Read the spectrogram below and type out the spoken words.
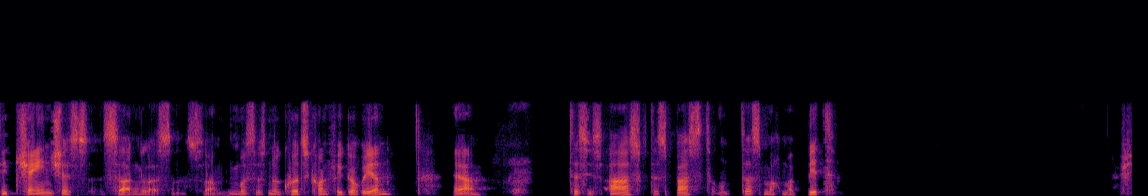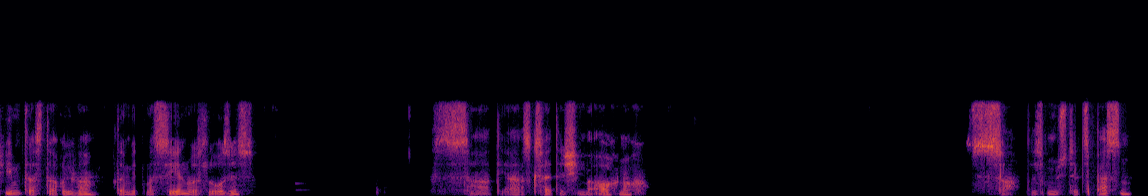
die Changes sagen lassen. So, ich muss das nur kurz konfigurieren. Ja, das ist Ask, das passt und das machen wir Bit. Schieben das darüber, damit wir sehen, was los ist. So, die Ask-Seite schieben wir auch noch. So, das müsste jetzt passen.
